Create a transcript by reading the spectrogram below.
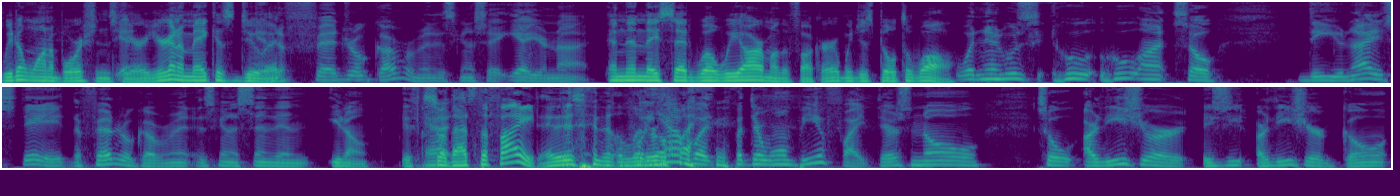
we don't want abortions here you're going to make us do And it the federal government is going to say, "Yeah, you're not." and then they said well we are motherfucker and we just built a wall Well, who's who? Who on? So the United States, the federal government is going to send in. You know, if So that's the fight. It is a Well, literal yeah, fight. but but there won't be a fight. There's no. So are these your is are these your go,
